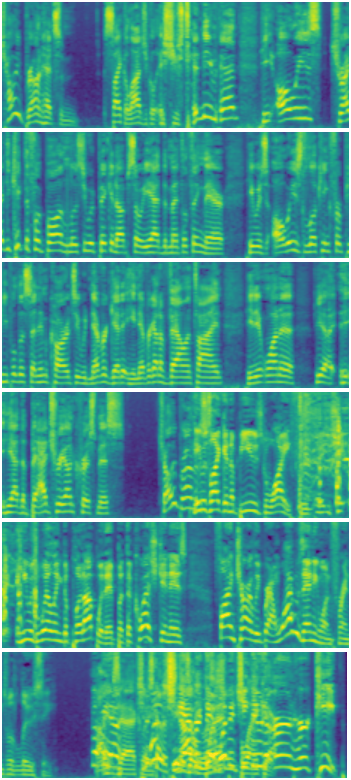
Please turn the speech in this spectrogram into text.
Charlie Brown had some psychological issues, didn't he, man? He always tried to kick the football and Lucy would pick it up, so he had the mental thing there. He was always looking for people to send him cards. He would never get it. He never got a Valentine. He didn't want to. Yeah, he had the bad tree on Christmas. Charlie Brown. He was like an abused wife. He, she, he was willing to put up with it, but the question is, find Charlie Brown. Why was anyone friends with Lucy? I mean, Exactly. What did she kinda ever do? What did she do to earn her keep?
